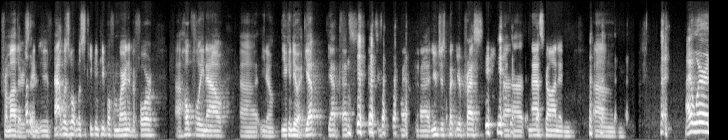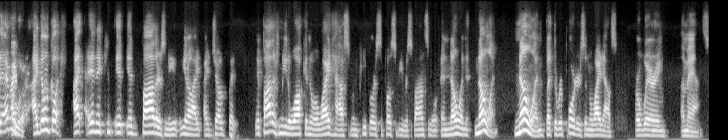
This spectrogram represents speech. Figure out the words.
from others. others. And if that was what was keeping people from wearing it before, uh, hopefully now, uh, you know, you can do it. Yep, yep. That's, that's right. uh, you just put your press uh, mask on and. Um, I wear it everywhere. I, I don't go. I and it it it bothers me. You know, I I joke, but it bothers me to walk into a White House when people are supposed to be responsible and no one, no one, no one but the reporters in the White House are wearing a mask.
